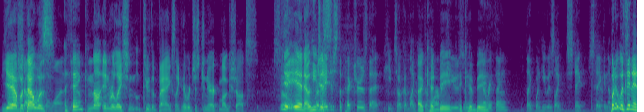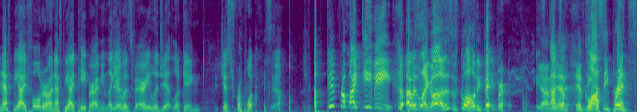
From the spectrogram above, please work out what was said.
Yeah, but that the was one, I yeah. think. not in relation to the banks. Like they were just generic mugshots. So Yeah, yeah, no, he Were just. they just the pictures that he took at like It the could be, it could be. everything? Like when he was like steak staking them. But it was in an FBI folder on FBI paper. I mean, like Yeah. it was very legit looking, just from what I saw. Yeah. from my TV, I was oh, like, "Oh, this is quality paper." He's Yeah, I got mean, some if- if the- glossy prints.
